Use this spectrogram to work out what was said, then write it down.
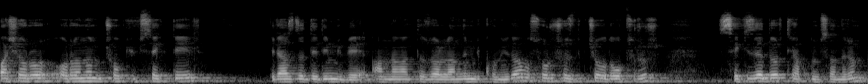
başarı oranım çok yüksek değil. Biraz da dediğim gibi anlamakta zorlandığım bir konuydu ama soru çözdükçe o da oturur. 8'e 4 yaptım sanırım.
